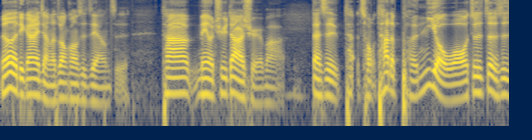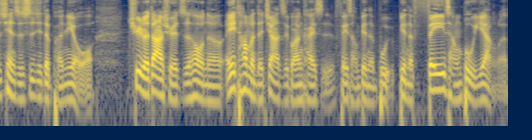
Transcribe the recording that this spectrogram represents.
Melody 刚才讲的状况是这样子，他没有去大学嘛。但是他从他的朋友哦，就是真的是现实世界的朋友哦，去了大学之后呢，诶，他们的价值观开始非常变得不变得非常不一样了。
